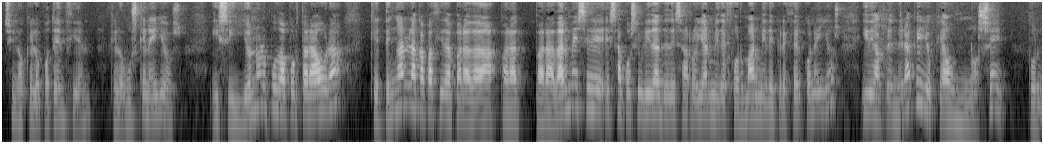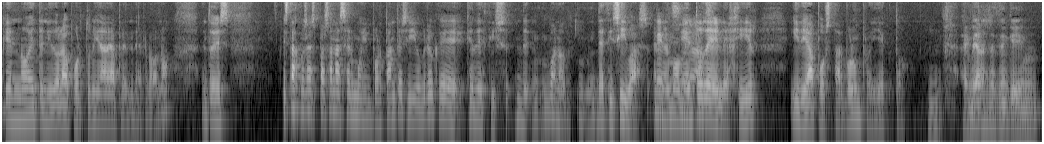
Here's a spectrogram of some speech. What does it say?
sino que lo potencien, que lo busquen ellos. Y si yo no lo puedo aportar ahora, que tengan la capacidad para, para, para darme esa posibilidad de desarrollarme de formarme y de crecer con ellos y de aprender aquello que aún no sé porque no he tenido la oportunidad de aprenderlo, ¿no? Entonces, estas cosas pasan a ser muy importantes y yo creo que, bueno, decisivas en el momento de elegir y de apostar por un proyecto. Mm. A mí me da la sensación que hay un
